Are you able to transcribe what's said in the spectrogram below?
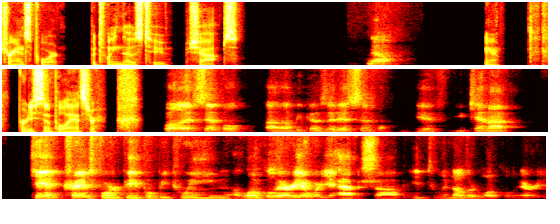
transport between those two shops? No. Yeah. Pretty simple answer. Well, it's simple uh, because it is simple. If you cannot can't transport people between a local area where you have a shop into another local area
